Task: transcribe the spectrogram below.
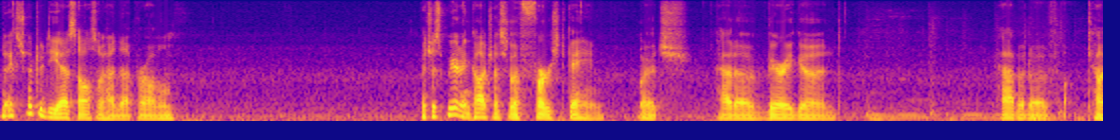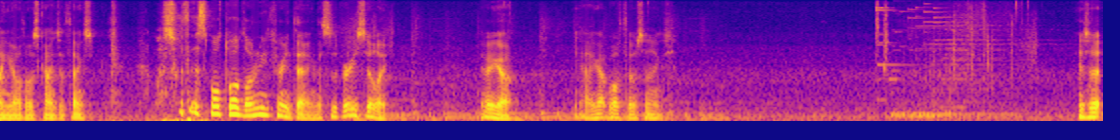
Next Chapter DS also had that problem. Which is weird in contrast to the first game, which had a very good habit of telling you all those kinds of things. What's with this multiple loading screen thing? This is very silly. There you go. Yeah, I got both those things. Is it?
